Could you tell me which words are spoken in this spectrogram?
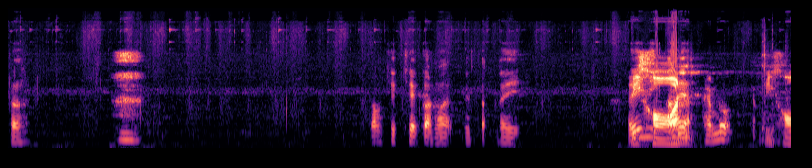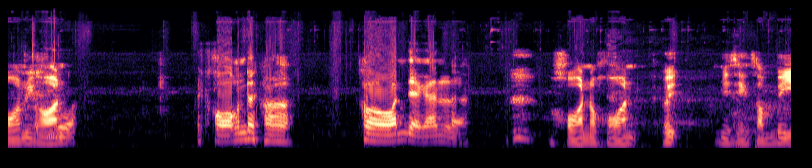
เออต้องเช็คเช็คก่อนว่าในในเฮ้ยมีค้อนะไระแฮมเมอร์มีค้อนมีค้อนแฮมเมร์วะไอ้ค้อนเด้อค้อนอย่างนั้นเหรอคอนเอาคอนเฮ้ย มีเสียงซอมบี้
